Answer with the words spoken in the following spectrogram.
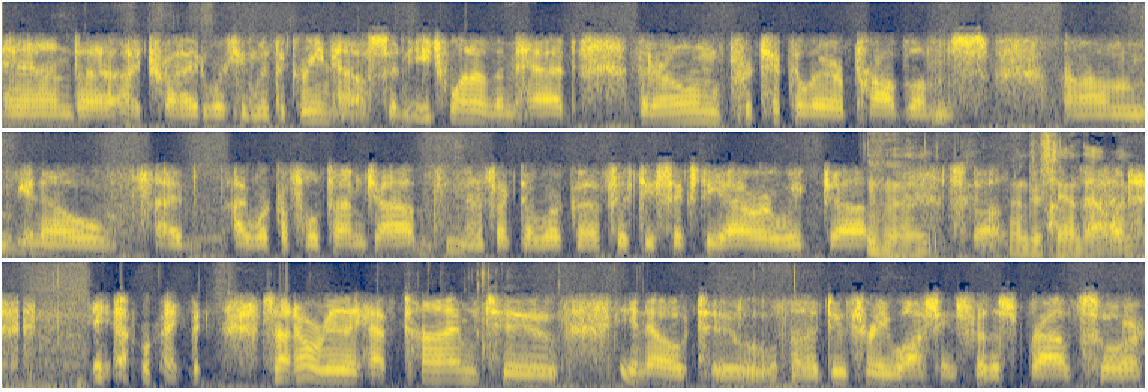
and uh, I tried working with the greenhouse. And each one of them had their own particular problems. Um, you know, I I work a full time job. In fact, I work a 50, 60 hour a week job. so understand that one. yeah, right. So I don't really have time to, you know, to uh, do three washings for the sprouts or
